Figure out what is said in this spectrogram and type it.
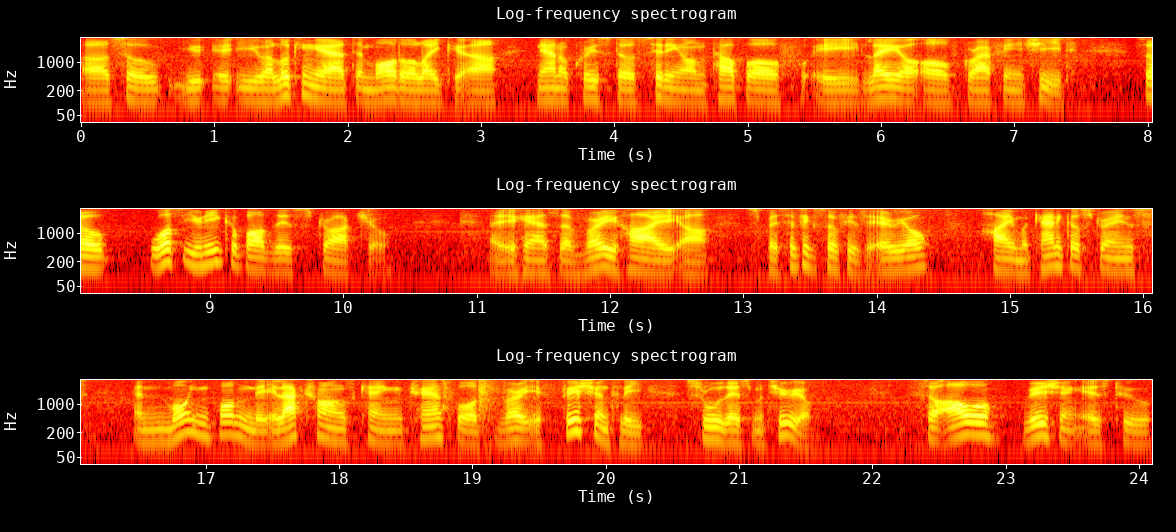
Uh, so you, you are looking at a model like uh, nanocrystal sitting on top of a layer of graphene sheet. So what's unique about this structure? Uh, it has a very high uh, specific surface area, high mechanical strength, and more importantly, electrons can transport very efficiently through this material. So our vision is to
